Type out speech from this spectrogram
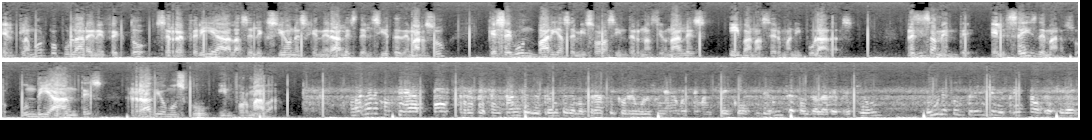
El clamor popular, en efecto, se refería a las elecciones generales del 7 de marzo, que según varias emisoras internacionales iban a ser manipuladas. Precisamente, el 6 de marzo, un día antes, Radio Moscú informaba. Manuel José Arce, representante del Frente Democrático Revolucionario Guatemalteco de lucha contra la represión, en una conferencia de prensa ofrecida en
